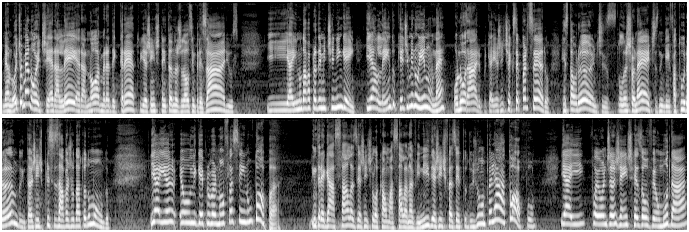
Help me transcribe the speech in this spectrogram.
meia-noite ou meia-noite, era lei, era norma, era decreto e a gente tentando ajudar os empresários. E aí não dava para demitir ninguém. E além do que diminuindo, né? Honorário, porque aí a gente tinha que ser parceiro. Restaurantes, lanchonetes, ninguém faturando, então a gente precisava ajudar todo mundo. E aí eu liguei pro meu irmão e falei assim: não topa entregar as salas e a gente locar uma sala na avenida e a gente fazer tudo junto? Ele, ah, topo. E aí foi onde a gente resolveu mudar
